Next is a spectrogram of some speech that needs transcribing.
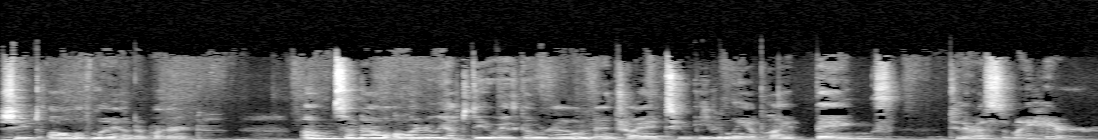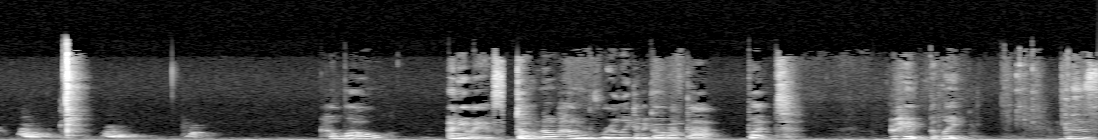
shaved all of my under part. Um so now all I really have to do is go around and try to evenly apply bangs to the rest of my hair. Hello? Anyways, don't know how I'm really gonna go about that, but okay, but like this is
